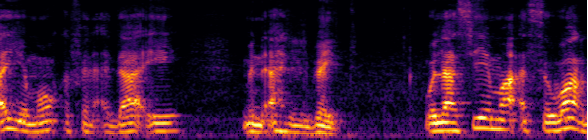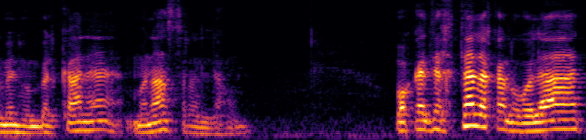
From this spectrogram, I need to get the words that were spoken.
أي موقف عدائي من أهل البيت. ولا سيما الثوار منهم بل كان مناصرا لهم. وقد اختلق الغلاة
